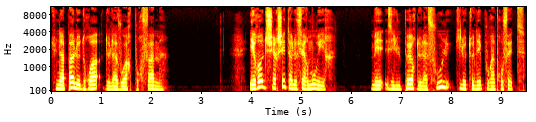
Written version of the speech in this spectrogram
Tu n'as pas le droit de l'avoir pour femme. Hérode cherchait à le faire mourir, mais il eut peur de la foule qui le tenait pour un prophète.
